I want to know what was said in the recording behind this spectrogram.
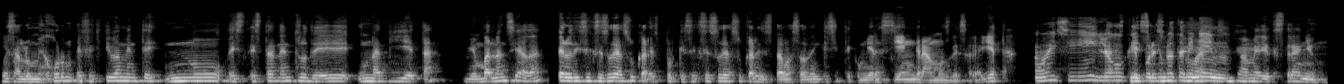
pues a lo mejor efectivamente no está dentro de una dieta bien balanceada, pero dice exceso de azúcares porque ese exceso de azúcares está basado en que si te comieras 100 gramos de esa galleta. Ay, sí, y luego que, por ejemplo, también en... Es medio extraño.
